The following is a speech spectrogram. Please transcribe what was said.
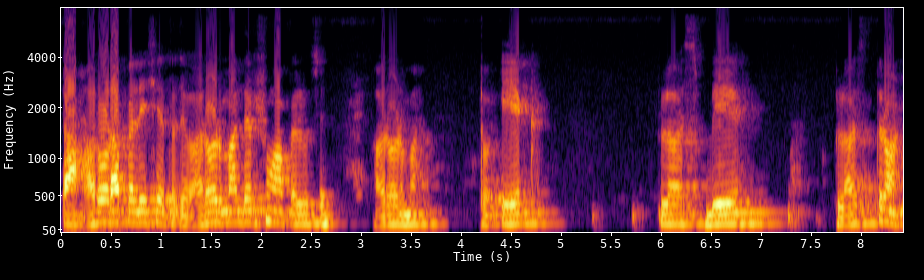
તો આ હરોળ આપેલી છે, તો જો હરોળમાં અંદર શું આપેલું છે? હરોળમાં તો એક પ્લસ બે પ્લસ ત્રણ.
